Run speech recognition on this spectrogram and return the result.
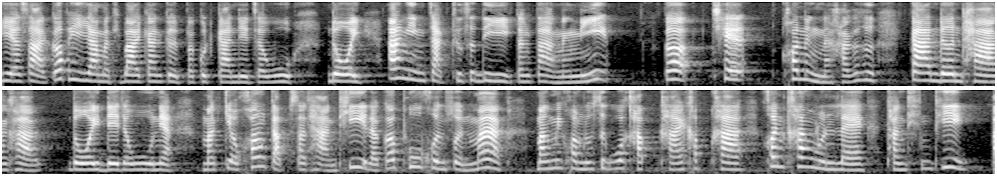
ทยาศาสตร์ก็พยายามอธิบายการเกิดปรากฏการณ์เดจาวู โดยอ้างอิงจากทฤษฎีต่างๆ ดังนี้ ก็เช่นข้อหนึ่งนะคะก็คือการเดินทางค่ะ โดยเดจาวูเนี่ยมักเกี่ยวข้องกับสถานที่แล้วก็ผู้คนส่วนมาก มักมีความรู้สึกว่าคับคล้ายคับคาค่อนข้างรุนแรง ทั้งที่ไป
